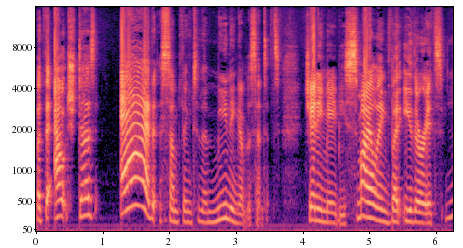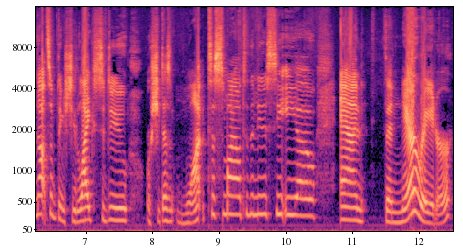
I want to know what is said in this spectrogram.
But the ouch does add something to the meaning of the sentence. Jenny may be smiling, but either it's not something she likes to do or she doesn't want to smile to the new CEO, and the narrator,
